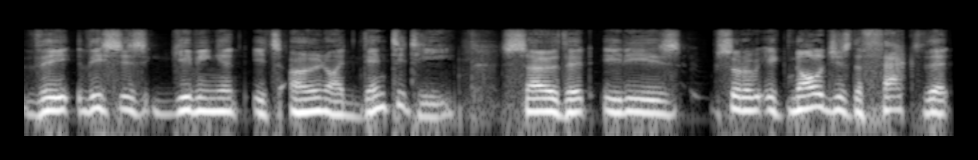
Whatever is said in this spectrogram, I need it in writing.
the this is giving it its own identity so that it is sort of acknowledges the fact that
